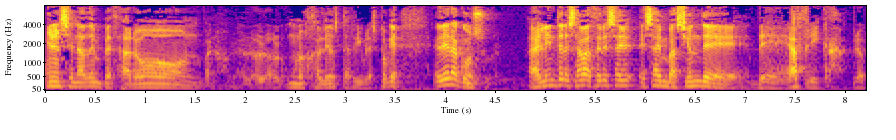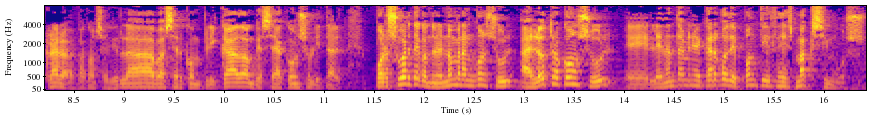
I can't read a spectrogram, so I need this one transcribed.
en el Senado empezaron, bueno, unos jaleos terribles, porque él era cónsul. A él le interesaba hacer esa, invasión de, África, pero claro, para conseguirla va a ser complicado, aunque sea cónsul y tal. Por suerte, cuando le nombran cónsul, al otro cónsul eh, le dan también el cargo de Pontifex Maximus,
